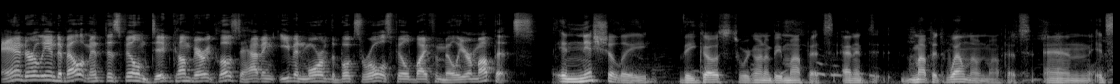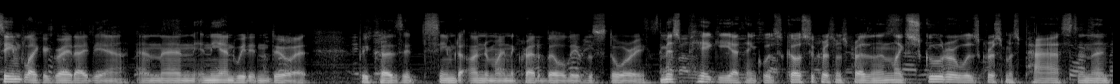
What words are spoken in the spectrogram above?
And early in development, this film did come very close to having even more of the book's roles filled by familiar Muppets. Initially, the ghosts were going to be Muppets, and it, Muppets, well-known Muppets, and it seemed like a great idea. And then in the end, we didn't do it because it seemed to undermine the credibility of the story. Miss Piggy, I think, was Ghost of Christmas Present, and like Scooter was Christmas Past, and then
